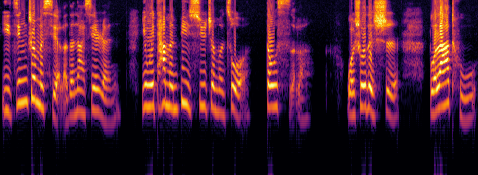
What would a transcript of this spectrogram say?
已经这么写了的那些人，因为他们必须这么做，都死了。我说的是柏拉图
